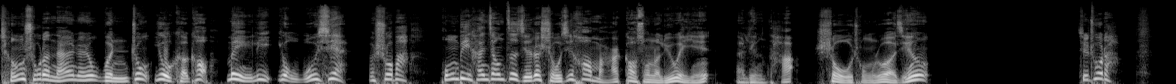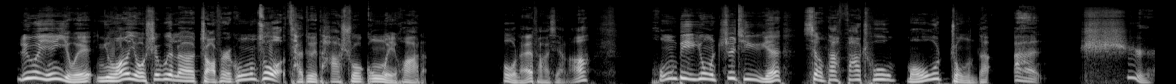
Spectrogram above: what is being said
成熟的男人稳重又可靠，魅力又无限。说罢。红碧还将自己的手机号码告诉了吕伟银，令他受宠若惊。起初的吕伟银以为女网友是为了找份工作才对他说恭维话的，后来发现了啊，红碧用肢体语言向他发出某种的暗示。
